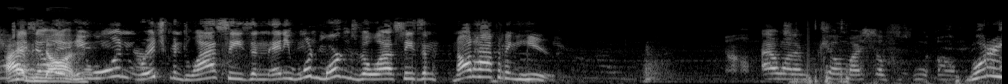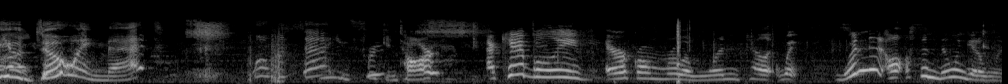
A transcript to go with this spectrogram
I have Chase none. He won Richmond last season, and he won Martinsville last season. Not happening here. I want to kill myself. Oh. What are you doing, Matt? What was that, you freaking tar? I can't believe Eric Almirola won. Tele- Wait, when did Austin Dillon get a win?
